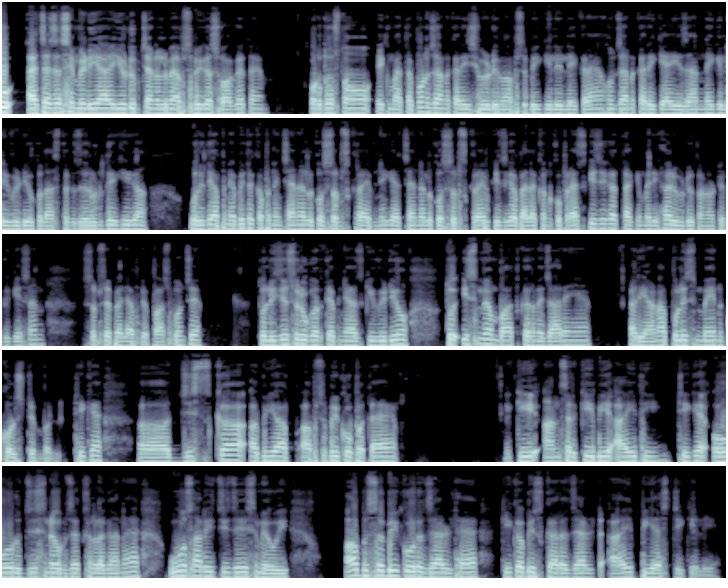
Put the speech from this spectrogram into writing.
तो H S S media YouTube channel में आप सभी का स्वागत है। और दोस्तों, एक महत्वपूर्ण जानकारी इस वीडियो में आप सभी के लिए लेकर आए हूँ। जानकारी क्या है, ये जानने के लिए वीडियो को लास्ट तक ज़रूर देखिएगा। और यदि आपने अभी तक अपने चैनल को सब्सक्राइब नहीं किया, चैनल को सब्सक्राइब कीजिएगा, बेल आइकन को प्रेस कीजिएगा, ताकि मेरी हर वीडियो का नोटिफिकेशन सबसे पहले आपके पास पहुँचे। तो लीजिए शुरू करते हैं अपनी आज की वीडियो। तो इसमें हम बात करने जा रहे हैं हरियाणा पुलिस मेन कॉन्स्टेबल ठीक है? जिसका अभी आप आप सभी को पता है कि आंसर की भी आई थी, ठीक है, और जिसने ऑब्जेक्शन लगाना है, वो सारी चीज़ें इसमें हुई। अब सभी को रिज़ल्ट है कि कब इसका रिज़ल्ट आए पीएसटी के लिए।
